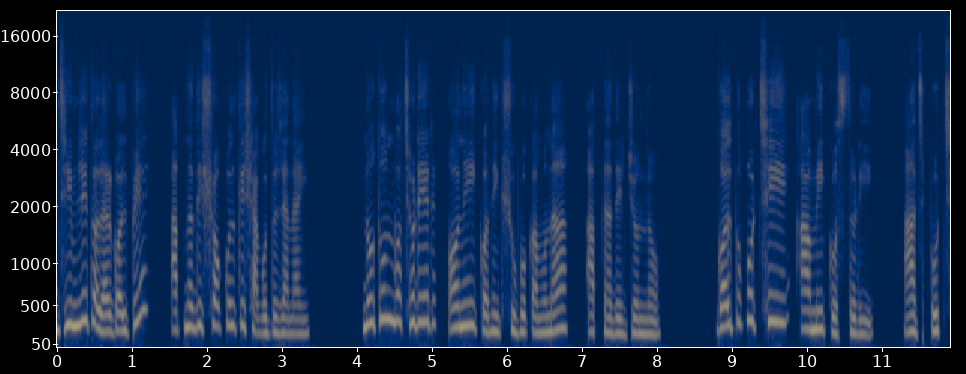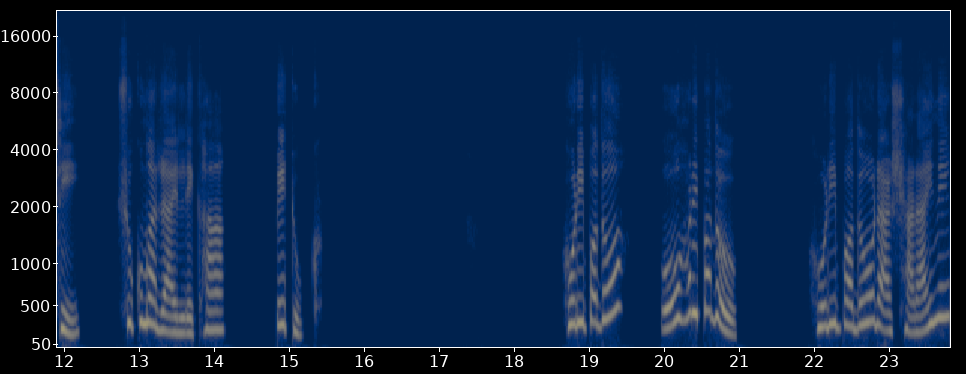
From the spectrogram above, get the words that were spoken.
ঝিমলিতলার গল্পে আপনাদের সকলকে স্বাগত জানাই। নতুন বছরের অনেক অনেক শুভকামনা আপনাদের জন্য। গল্প পড়ছি আমি কস্তুরী। আজ পড়ছি সুকুমার রায়ের লেখা পেটুক। হরিপদ? ও হরিপদ! হরিপদর আর সারাই নেই।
